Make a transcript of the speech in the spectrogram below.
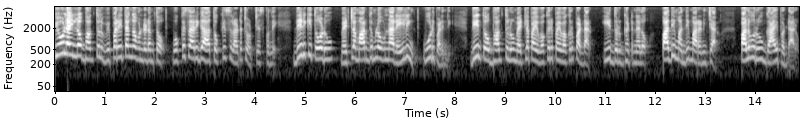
క్యూ లైన్లో భక్తులు విపరీతంగా ఉండడంతో ఒక్కసారిగా తొక్కిసలాట చోటు చేసుకుంది. దీనికి తోడు మెట్ల మార్గంలో ఉన్న రైలింగ్ ఊడిపడింది. దీంతో భక్తులు మెట్లపై ఒకరిపై ఒకరు పడ్డారు. ఈ దుర్ఘటనలో పది మంది మరణించారు. పలువురు గాయపడ్డారు.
